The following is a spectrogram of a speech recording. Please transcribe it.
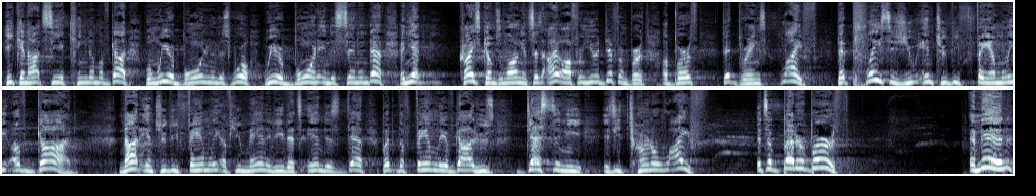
he cannot see a kingdom of God. When we are born into this world, we are born into sin and death. And yet, Christ comes along and says, I offer you a different birth, a birth that brings life, that places you into the family of God. Not into the family of humanity that's end is death, but the family of God whose destiny is eternal life. It's a better birth. And then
